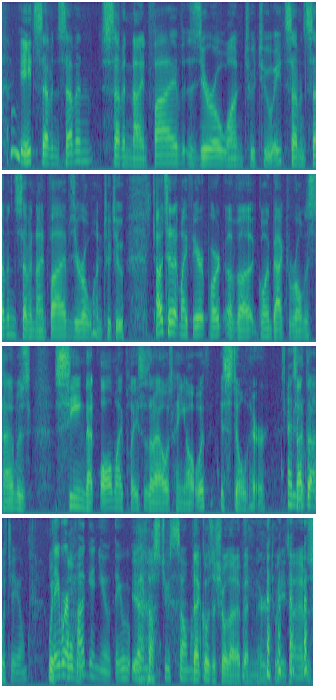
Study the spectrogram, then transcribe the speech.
877-795-0122 877-795-0122 I would say that my favorite part of uh, going back to Rome this time was seeing that all my places that I always hang out with is still there. And 'Cause I thought with- you. With they were COVID- hugging you. They, they missed you so much. that goes to show that I've been there too many times.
